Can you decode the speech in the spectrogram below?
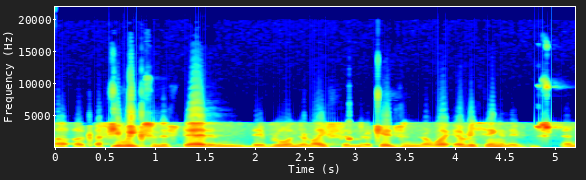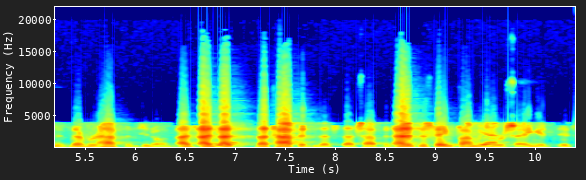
a, a, a few weeks and it's dead, and they've ruined their life and their kids and their, wi- everything, and they've and it never happened. You know, I, I, that that's happened. That's that's happened. And at the same time, like Yeah. you were saying, it, it's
